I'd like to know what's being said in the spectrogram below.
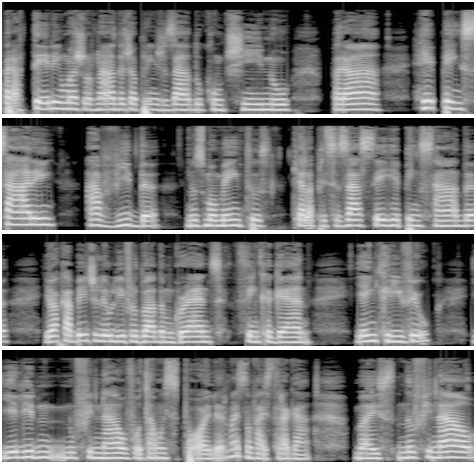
para terem uma jornada de aprendizado contínuo, para repensarem a vida nos momentos que ela precisar ser repensada. Eu acabei de ler o livro do Adam Grant, Think Again, e é incrível. E ele, no final, vou dar um spoiler, mas não vai estragar. Mas no final,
